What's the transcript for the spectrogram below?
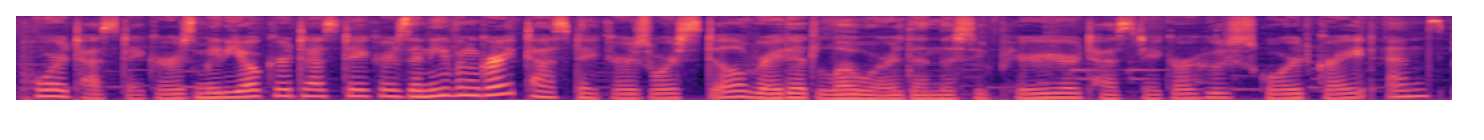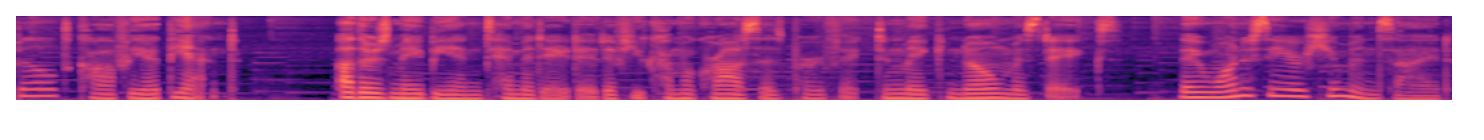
Poor test takers, mediocre test takers, and even great test takers were still rated lower than the superior test taker who scored great and spilled coffee at the end. Others may be intimidated if you come across as perfect and make no mistakes. They wanna see your human side.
